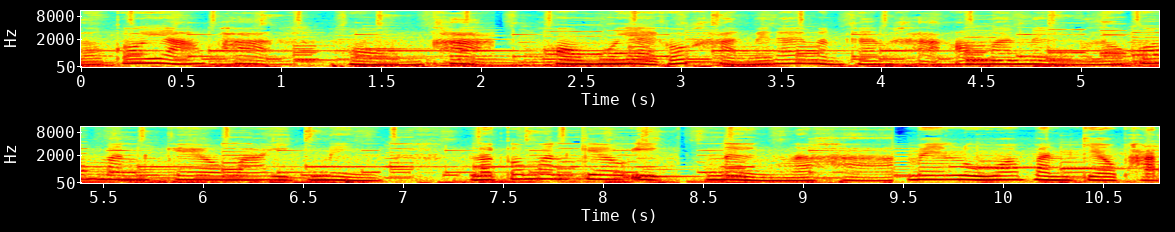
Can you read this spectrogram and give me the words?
แล้วก็ยางผักหอมค่ะ หอมหัวใหญ่ก็ขาดไม่ได้เหมือนกันค่ะ เอามาหนึ่งแล้วก็มันแก้วมาอีกหนึ่งแล้วก็มันแก้วอีกหนึ่งนะคะ ไม่รู้ว่ามันแก้วพัน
